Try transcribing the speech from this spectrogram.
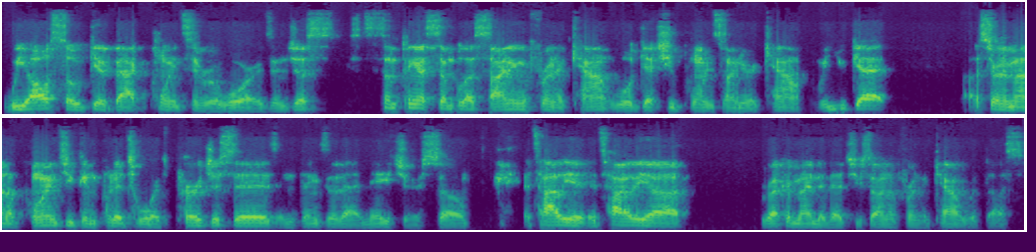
we also give back points and rewards. And just something as simple as signing up for an account will get you points on your account. When you get a certain amount of points, you can put it towards purchases and things of that nature. So it's highly it's highly uh, recommended that you sign up for an account with us.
